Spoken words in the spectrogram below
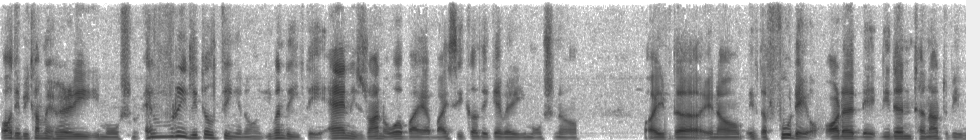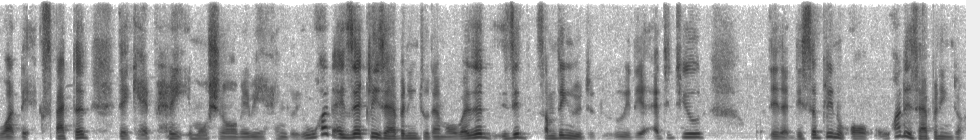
or they become very emotional. Every little thing, you know, even if the ant is run over by a bicycle, they get very emotional. Or if the you know if the food they ordered they didn't turn out to be what they expected, they get very emotional, maybe angry. What exactly is happening to them, or whether is it something with, with their attitude, their discipline, or what is happening, John?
